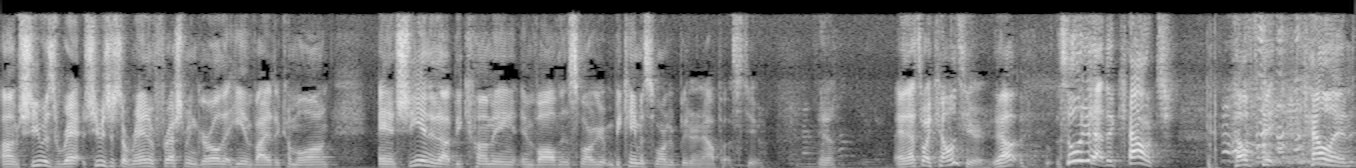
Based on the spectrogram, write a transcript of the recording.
um, she was ra- she was just a random freshman girl that he invited to come along, and she ended up becoming involved in a small group and became a small group leader in Outpost too. You know, and that's why Kellen's here. Yep. So look at that. The couch helped it. Kellen.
